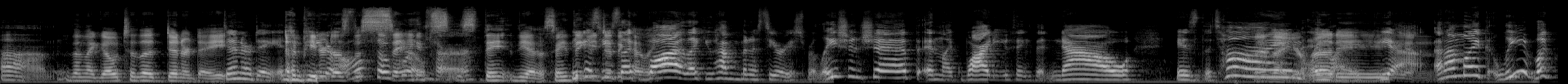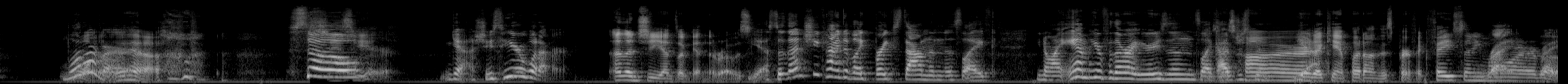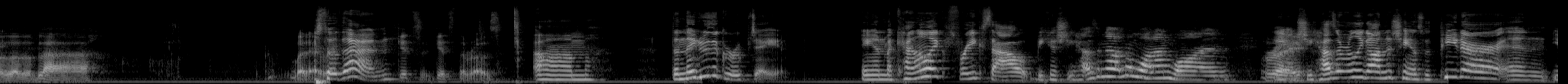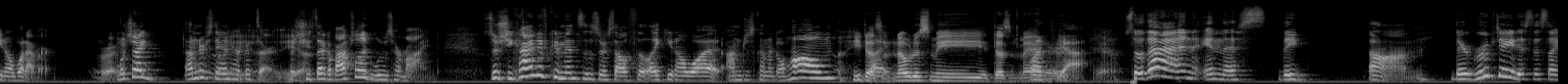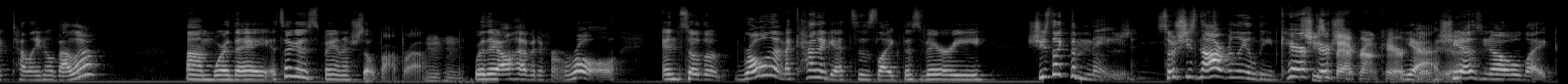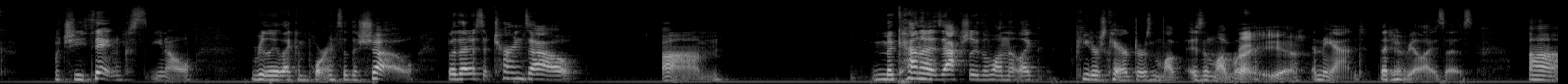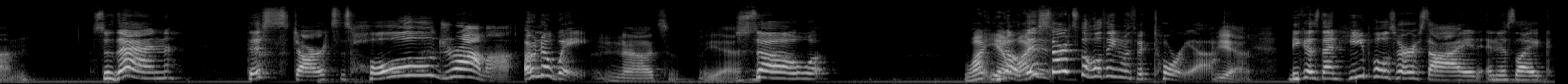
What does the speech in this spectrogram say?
um, Then they go to the dinner date. dinner date, and Peter, does the same, her. yeah, the same thing because he he's like, Kelly. why? Like, you haven't been a serious relationship, and like, why do you think that now is the time? that you're like, ready, yeah, and- and I'm like, leave, like, whatever. Well, yeah. So She's here. yeah, she's here, whatever. And then she ends up getting the rose. Yeah. So then she kind of like breaks down and is like, you know, I am here for the right reasons. Like, I've just hard. been, yeah. I can't put on this perfect face anymore. Right, blah, right. blah blah blah. Whatever. So then, gets gets the rose. um, then they do the group date, and McKenna like freaks out because she hasn't gotten a one on one. Right. And she hasn't really gotten a chance with Peter, and you know whatever. right. Which I understand her concern, but yeah. she's like about to like lose her mind. So she kind of convinces herself that like you know what, I'm just gonna go home. he doesn't Like, notice me. It doesn't matter. yeah. Yeah. So then in this, they, um, their group date is this like telenovela, um, where they it's like a Spanish soap opera hmm where they all have a different role, and so the role that McKenna gets is like this very, she's like the maid, so she's not really a lead character. She's a She- background character. yeah, she has no like what she thinks, you know, really like importance of the show. But then as it turns out, um McKenna is actually the one that like Peter's character is in love is in love with Right. Yeah. in the end that Yeah. he realizes. Um so then this starts this whole drama. Oh no, wait. No, it's yeah. So What? Yeah. no, why this did- starts the whole thing with Victoria. Yeah. because then he pulls her aside and is like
